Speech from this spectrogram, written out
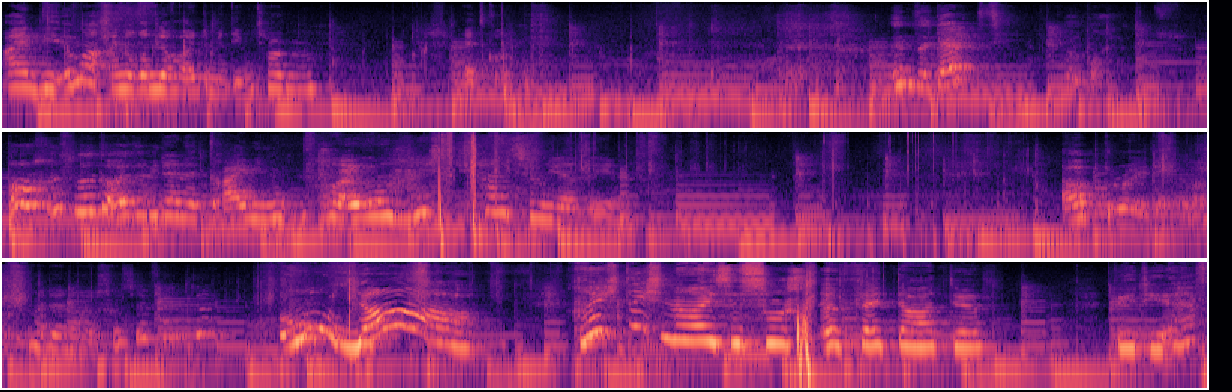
ein, wie immer eine Runde heute mit ihm zocken. Let's go. In the Galaxy. Och, es wird heute wieder eine 3-Minuten-Folge. Ich kann es schon wieder sehen. Upgrading. Mal der neue Schusseffekte? Oh ja! Richtig nice Schusseffekte hat der WTF.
